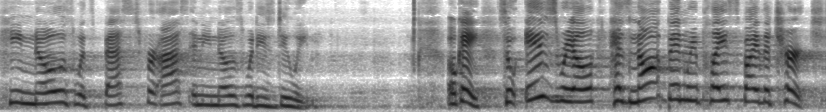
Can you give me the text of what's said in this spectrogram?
He knows what's best for us and he knows what he's doing. Okay, so Israel has not been replaced by the church.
